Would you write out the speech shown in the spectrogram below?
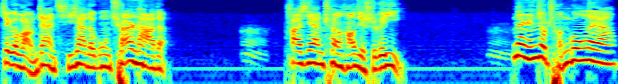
这个网站旗下的工全是他的。嗯。他现在趁好几十个亿。嗯。那人就成功了呀，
